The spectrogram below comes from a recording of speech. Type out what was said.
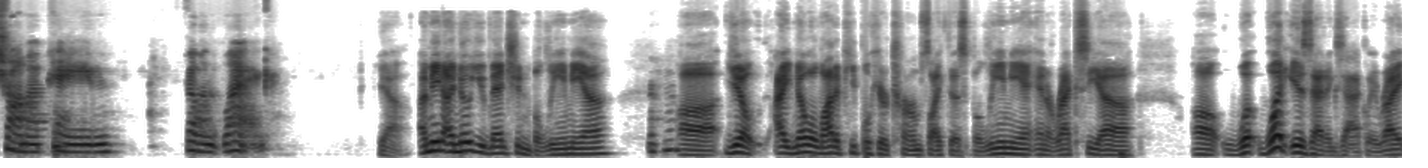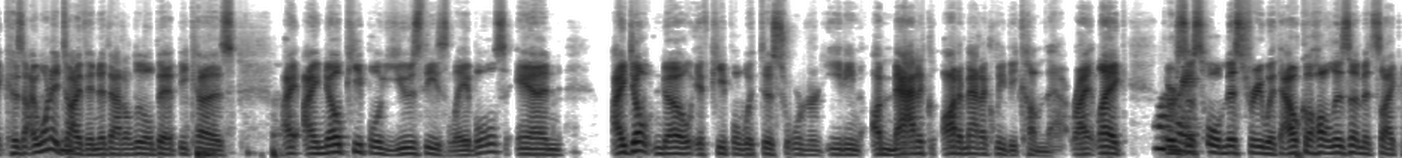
trauma, pain, fill in the blank. Yeah. I mean, I know you mentioned bulimia. Mm-hmm. Uh, you know, I know a lot of people hear terms like this, bulimia, anorexia. Uh, what what is that exactly, right? Because I want to dive into that a little bit because I, I know people use these labels and I don't know if people with disordered eating automatic, automatically become that, right? Like there's this whole mystery with alcoholism. It's like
